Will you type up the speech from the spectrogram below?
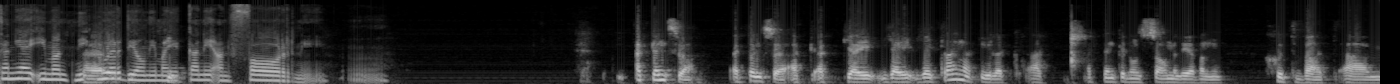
Kan jy iemand nie uh, oordeel nie, maar jy kan nie aanvaar nie. Uh. Ek dink so ek dink so ek ek jy jy jy kry natuurlik ek ek dink in ons samelewing goed wat ehm um,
